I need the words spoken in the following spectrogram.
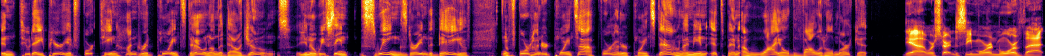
in two day period, fourteen hundred points down on the Dow Jones. You know, we've seen swings during the day of, of four hundred points up, four hundred points down. I mean, it's been a wild, volatile market. Yeah, we're starting to see more and more of that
